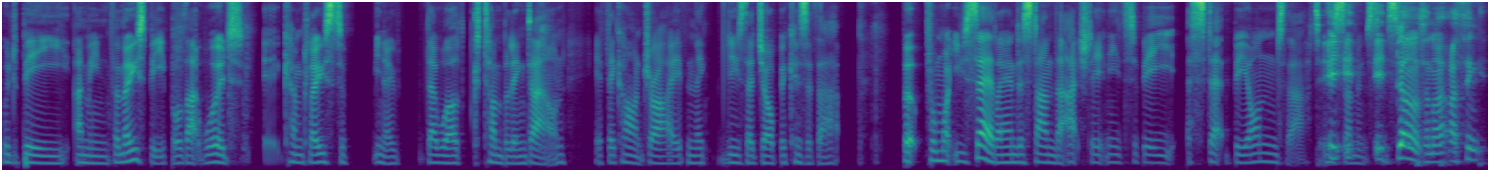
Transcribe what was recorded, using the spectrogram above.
would be. I mean, for most people, that would eh, come close to you know their world tumbling down if they can't drive and they lose their job because of that. But from what you said, I understand that actually it needs to be a step beyond that in It, some it, instances. it does. And I, I think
